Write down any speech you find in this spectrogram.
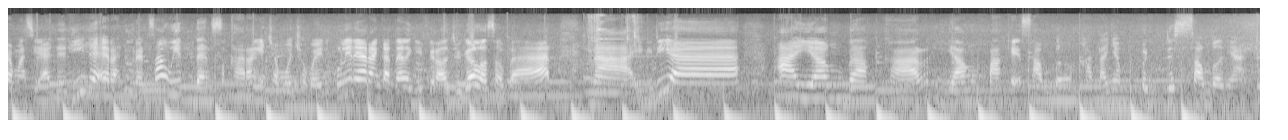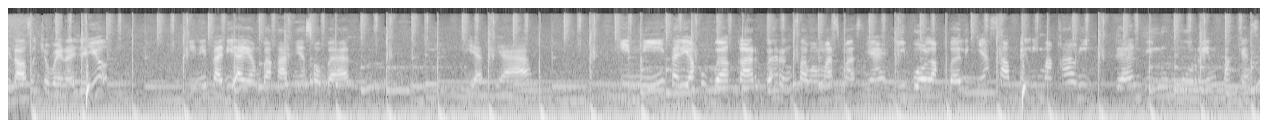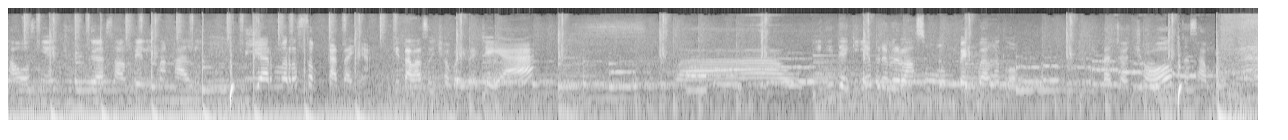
Eca masih ada di daerah Duren Sawit dan sekarang Eca mau cobain kuliner yang katanya lagi viral juga loh sobat. Nah ini dia ayam bakar yang pakai sambal. Katanya pedes sambalnya. Kita langsung cobain aja yuk. Ini tadi ayam bakarnya sobat. Lihat ya. Ini tadi aku bakar Kita langsung cobain aja ya. Wow, ini dagingnya benar-benar langsung lembek banget loh. Kita cocok ke sambalnya.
